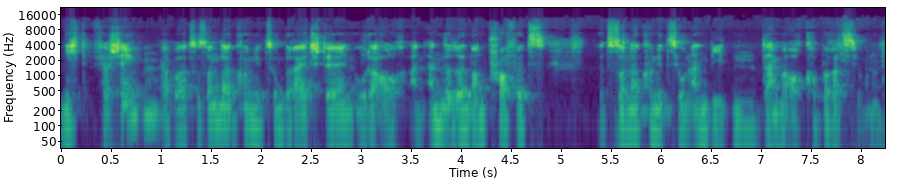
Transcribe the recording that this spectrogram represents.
nicht verschenken, aber zu Sonderkonditionen bereitstellen oder auch an andere Non-Profits zu Sonderkonditionen anbieten. Da haben wir auch Kooperationen.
